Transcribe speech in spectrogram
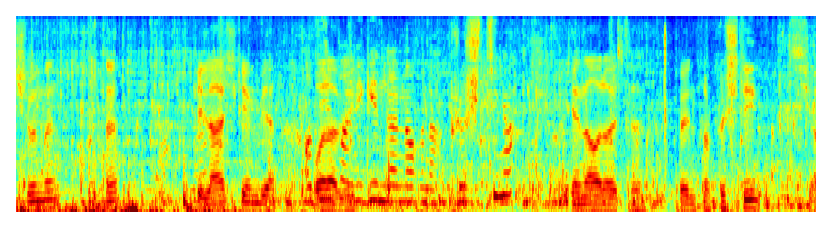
schwimmen. Ne? Vielleicht gehen wir. Auf jeden Fall, wir gehen dann noch nach Pristina. Genau Leute, auf jeden Fall Pristina. Ja.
